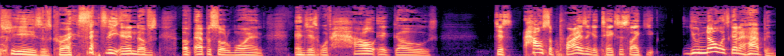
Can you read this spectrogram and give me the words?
Jesus Christ. That's the end of of episode 1 and just with how it goes just how surprising it takes. It's like you you know it's to happen.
